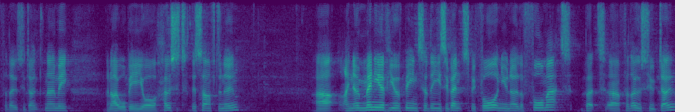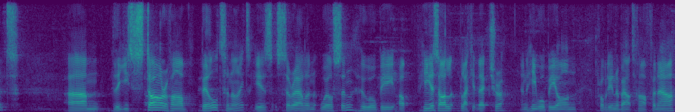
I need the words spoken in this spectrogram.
for those who don't know me, and I will be your host this afternoon. Uh, I know many of you have been to these events before and you know the format, but uh, for those who don't, um, the star of our bill tonight is Sir Alan Wilson, who will be up. He is our Blackett lecturer, and he will be on probably in about half an hour.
